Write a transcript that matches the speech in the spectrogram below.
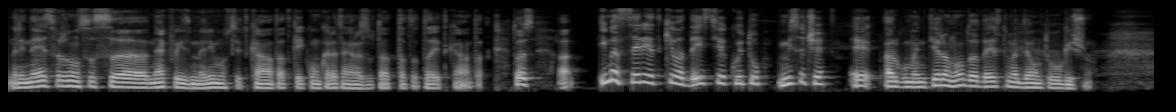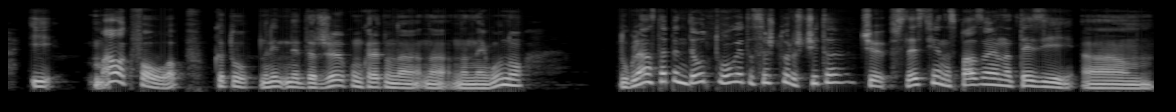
Нали, не е свързано с а, някаква измеримост и така нататък и конкретен резултат, татата и така нататък. Тоест, а, има серия такива действия, които мисля, че е аргументирано да действаме деонтологично. И малък фоллоуп, като нали, не държа конкретно на, на, на него, но до голяма степен деонтологията също разчита, че вследствие на спазване на тези ам,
